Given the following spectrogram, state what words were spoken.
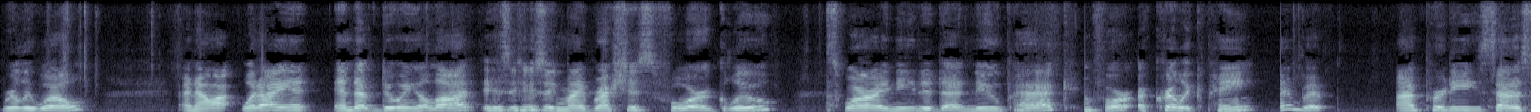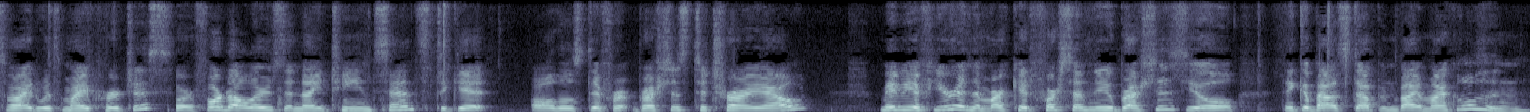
really well. And now what I end up doing a lot is using my brushes for glue That's why I needed a new pack for acrylic paint, but I'm pretty satisfied with my purchase for $4.19 to get all those different brushes to try out. Maybe if you're in the market for some new brushes, you'll think about stopping by Michaels and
